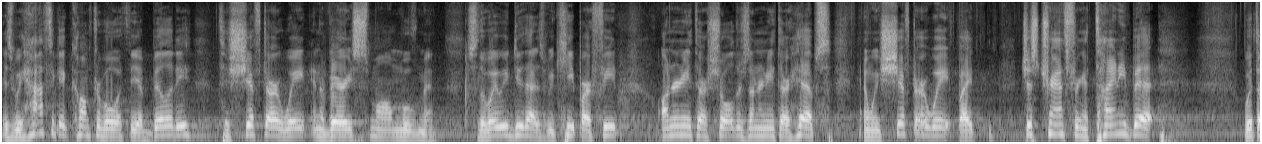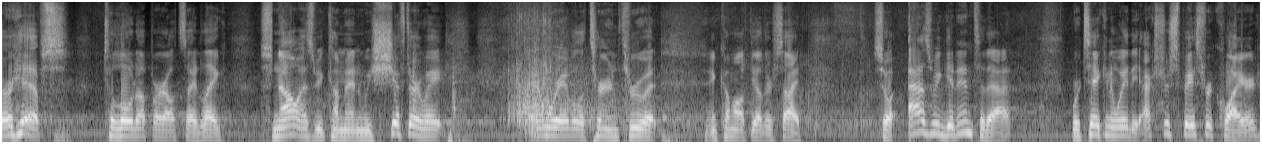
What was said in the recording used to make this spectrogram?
is we have to get comfortable with the ability to shift our weight in a very small movement. So the way we do that is we keep our feet underneath our shoulders, underneath our hips, and we shift our weight by just transferring a tiny bit with our hips to load up our outside leg. So now as we come in, we shift our weight and we're able to turn through it and come out the other side. So as we get into that, we're taking away the extra space required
